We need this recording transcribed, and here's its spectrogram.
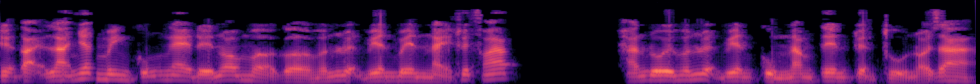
Hiện tại la nhất minh cũng nghe đến omg huấn luyện viên bên này thuyết pháp. Hắn đôi huấn luyện viên cùng năm tên tuyển thủ nói ra,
